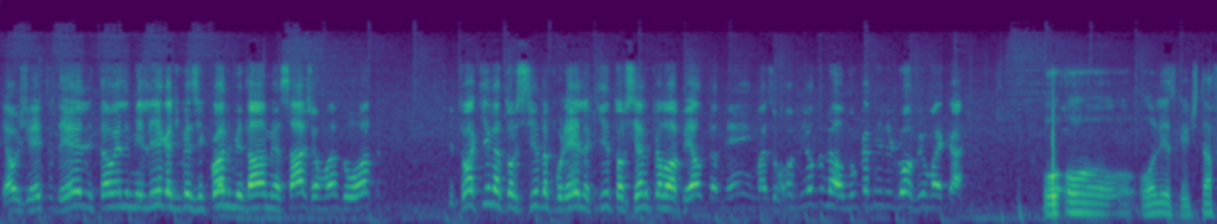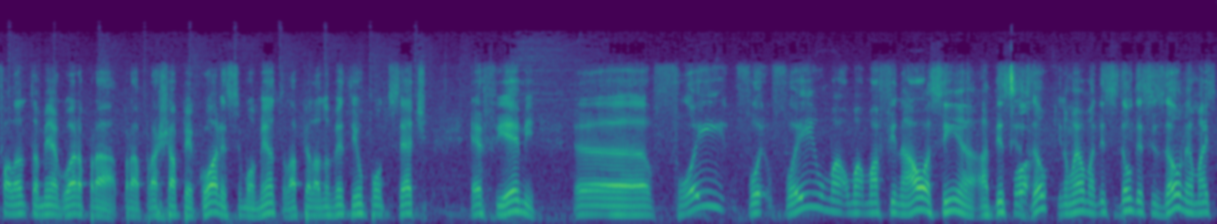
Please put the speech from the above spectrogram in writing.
é o jeito dele. Então ele me liga de vez em quando, me dá uma mensagem, eu mando outra. E tô aqui na torcida por ele, aqui, torcendo pelo Abel também. Mas o Romildo não, nunca me ligou, viu, Maicá? Ô, ô, ô Liz, que a gente está falando também agora para Chapecó nesse momento, lá pela 91.7 FM. Uh, foi foi, foi uma, uma, uma, final, assim, a, a decisão, que não é uma decisão, decisão, né? Mas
